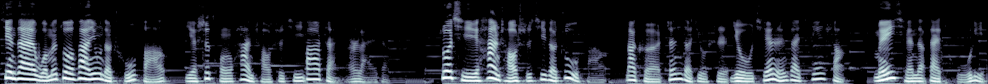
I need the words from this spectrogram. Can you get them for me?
现在我们做饭用的厨房，也是从汉朝时期发展而来的。说起汉朝时期的住房，那可真的就是有钱人在天上，没钱的在土里了。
